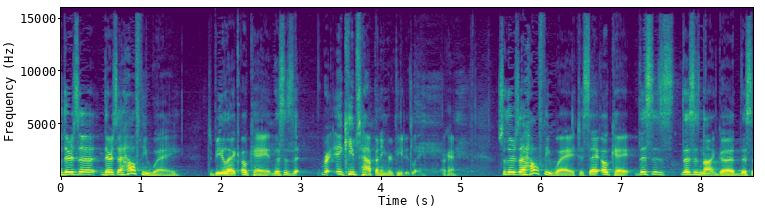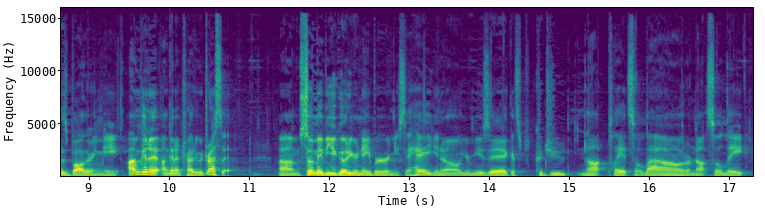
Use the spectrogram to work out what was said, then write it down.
there's a, there's a healthy way to be like, okay, this is, a, it keeps happening repeatedly, okay? So there's a healthy way to say, okay, this is, this is not good, this is bothering me, I'm gonna, I'm gonna try to address it. Um, so maybe you go to your neighbor and you say, hey, you know, your music, could you not play it so loud or not so late,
